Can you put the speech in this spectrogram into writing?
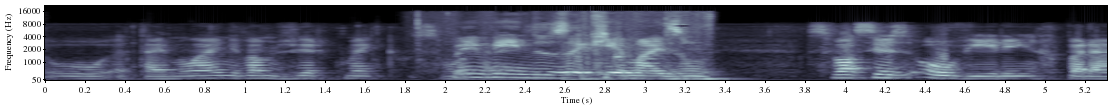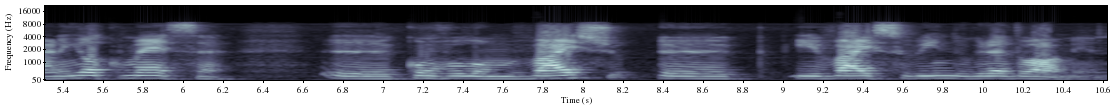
o, a timeline e vamos ver como é que Bem-vindos aqui a mais um se vocês ouvirem, repararem, ele começa uh, com volume baixo uh, e vai subindo gradualmente.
